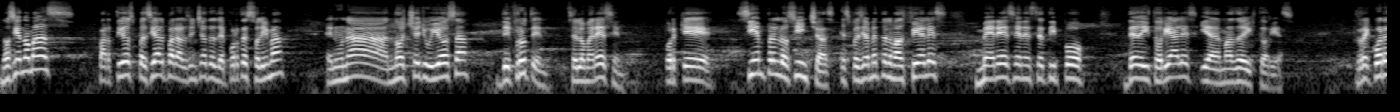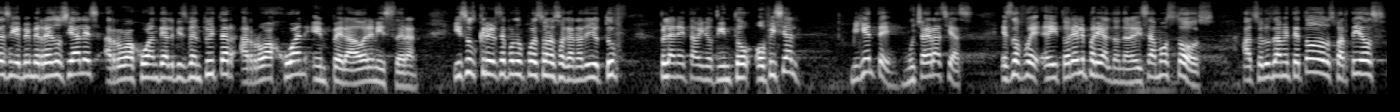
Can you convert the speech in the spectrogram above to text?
No siendo más, partido especial para los hinchas del Deportes Solima en una noche lluviosa. Disfruten, se lo merecen, porque siempre los hinchas, especialmente los más fieles, merecen este tipo de editoriales y además de victorias. Recuerden seguirme en mis redes sociales, arroba Juan de en Twitter, arroba Juan Emperador en Instagram. Y suscribirse, por supuesto, a nuestro canal de YouTube, Planeta Vinotinto Oficial. Mi gente, muchas gracias. Esto fue Editorial Imperial, donde analizamos todos, absolutamente todos los partidos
